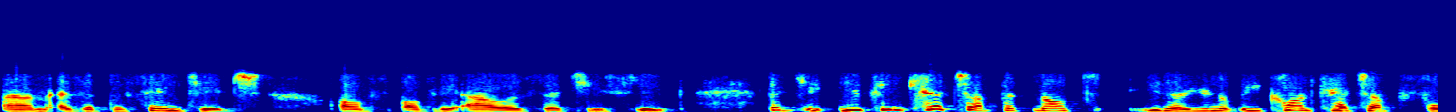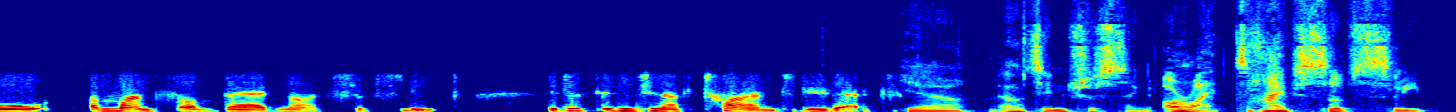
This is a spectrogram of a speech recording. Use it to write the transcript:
um, as a percentage of, of the hours that you sleep. But you, you can catch up, but not, you know, you know, you can't catch up for a month of bad nights of sleep. There just isn't enough time to do that. Yeah, that's interesting. All right, types of sleep.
